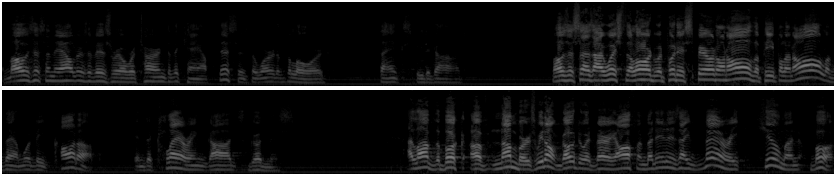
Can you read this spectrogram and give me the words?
And Moses and the elders of Israel returned to the camp. This is the word of the Lord. Thanks be to God. Moses says, I wish the Lord would put his Spirit on all the people, and all of them would be caught up in declaring God's. I love the book of Numbers. We don't go to it very often, but it is a very human book.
